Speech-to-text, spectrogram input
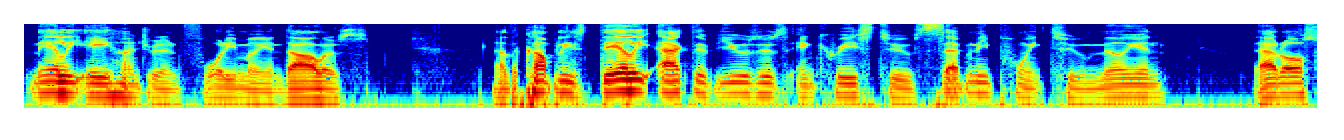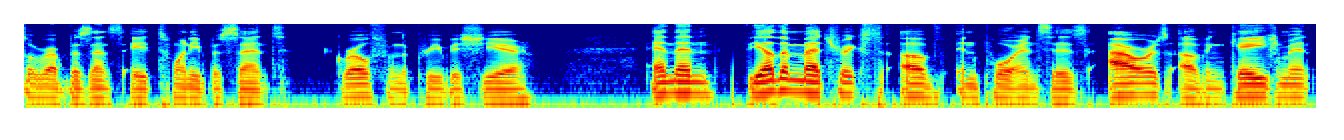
nearly $840 million. Now the company's daily active users increased to 70.2 million. That also represents a 20% growth from the previous year. And then the other metrics of importance is hours of engagement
